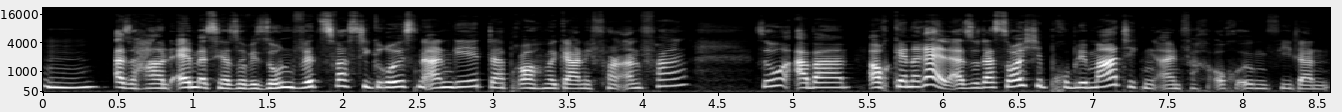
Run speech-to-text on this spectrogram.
Mhm. Also HM ist ja sowieso ein Witz, was die Größen angeht. Da brauchen wir gar nicht von anfangen. So, aber auch generell, also dass solche Problematiken einfach auch irgendwie dann,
